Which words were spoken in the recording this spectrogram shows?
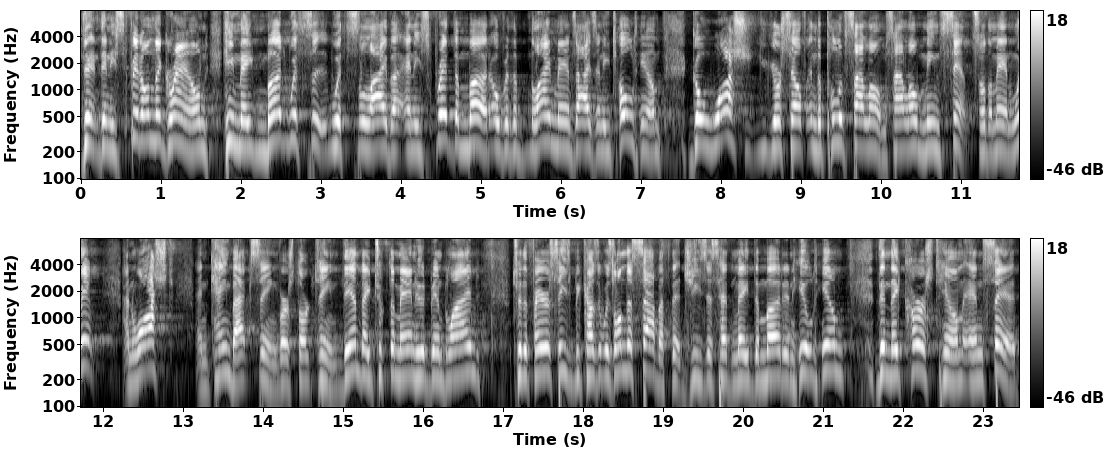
Then, then he spit on the ground. He made mud with, with saliva, and he spread the mud over the blind man's eyes. And he told him, Go wash yourself in the pool of Siloam. Siloam means sent. So the man went and washed and came back seeing. Verse 13. Then they took the man who had been blind to the Pharisees because it was on the Sabbath that Jesus had made the mud and healed him. Then they cursed him and said,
